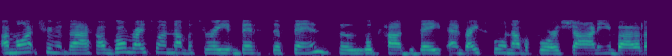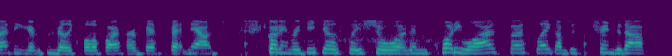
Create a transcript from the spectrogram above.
I might trim it back. I've gone race one, number three, best defence, so it looks hard to beat. And race four, number four is shiny, but I don't think it can really qualify for a best bet now. It's got him ridiculously short. And quaddy wise, first leg, I've just trimmed it up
